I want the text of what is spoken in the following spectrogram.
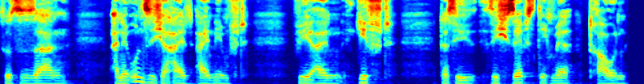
sozusagen eine Unsicherheit einimpft, wie ein Gift, dass sie sich selbst nicht mehr trauen.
